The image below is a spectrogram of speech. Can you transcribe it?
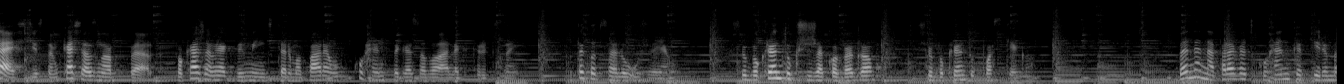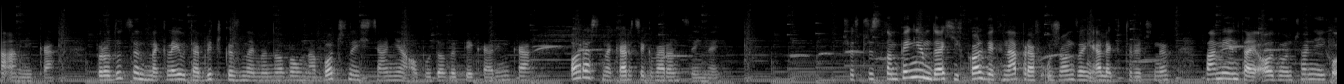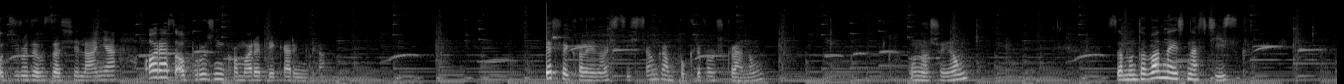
Cześć, jestem Kasia z Nord.pl. Pokażę jak wymienić termoparę w kuchence gazowo-elektrycznej. Do tego celu użyję śrubokrętu krzyżakowego, śrubokrętu płaskiego. Będę naprawiać kuchenkę firmy Amica. Producent nakleił tabliczkę znamionową na bocznej ścianie obudowy piekarnika oraz na karcie gwarancyjnej. Przed przystąpieniem do jakichkolwiek napraw urządzeń elektrycznych pamiętaj o odłączeniu ich od źródeł zasilania oraz opróżnij komorę piekarnika. W pierwszej kolejności ściągam pokrywę szklaną, unoszę ją. Zamontowana jest na wcisk,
